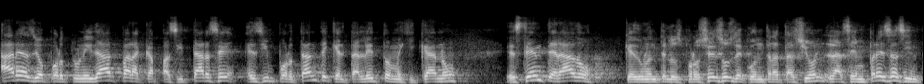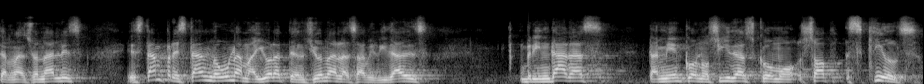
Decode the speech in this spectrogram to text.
áreas de oportunidad para capacitarse. Es importante que el talento mexicano esté enterado que durante los procesos de contratación las empresas internacionales están prestando una mayor atención a las habilidades brindadas, también conocidas como soft skills,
